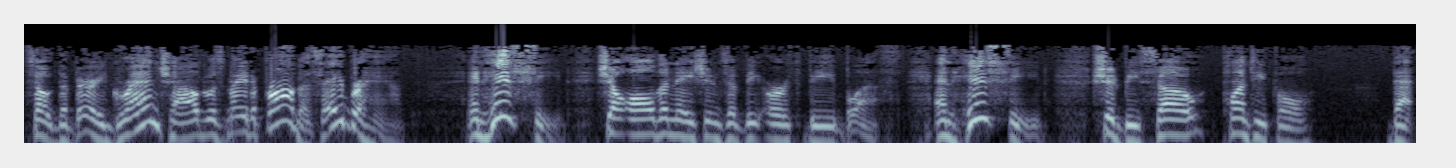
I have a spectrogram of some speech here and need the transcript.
So the very grandchild was made a promise, Abraham. And his seed shall all the nations of the earth be blessed. And his seed should be so plentiful that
